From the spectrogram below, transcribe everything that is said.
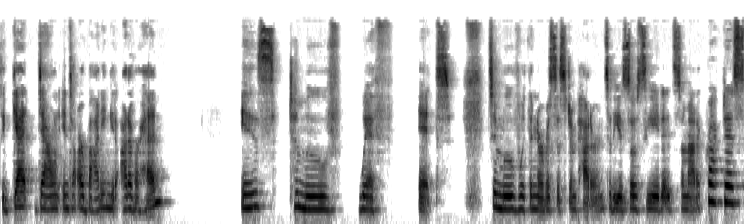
to get down into our body and get out of our head, is to move with it, to move with the nervous system pattern. So the associated somatic practice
